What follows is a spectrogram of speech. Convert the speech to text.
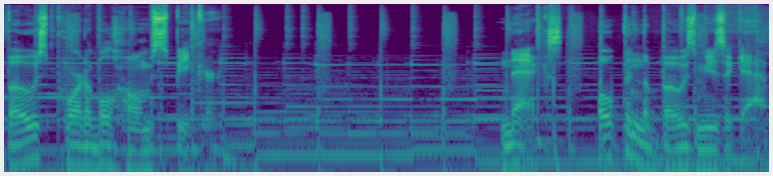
Bose Portable Home Speaker. Next, open the Bose Music app.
